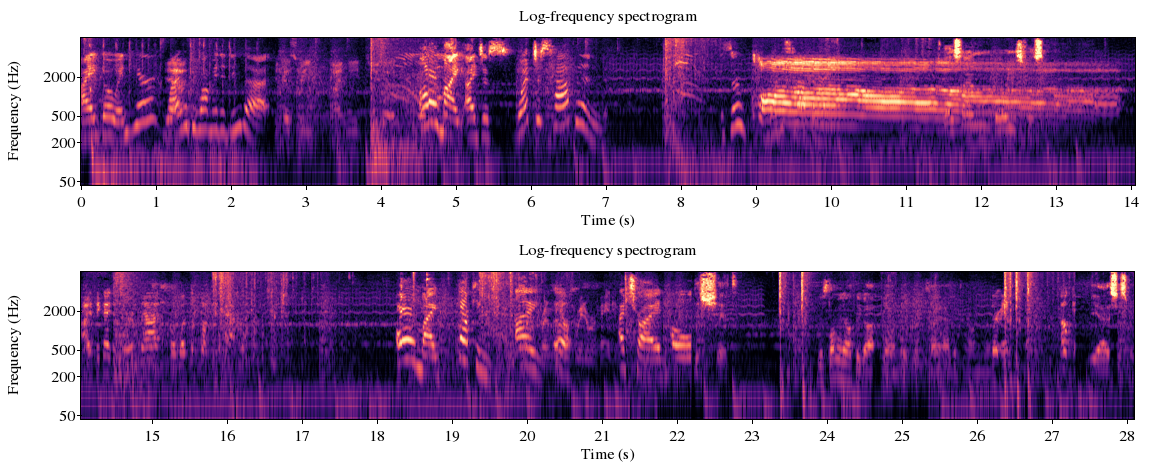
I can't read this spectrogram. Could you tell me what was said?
I go in here? Why would you want me to do that? Because we, I need you to. Oh my, I just. What just happened? Is there. What is Uh, Close in, boys, close in. I think I deserve that, but what the fuck is happening? happening? Oh my fucking. I. Friendly Ugh. Operator remaining. I tried. Oh. This shit. Just let me know if they got going with it, because I have it down They're there. in. Okay. Yeah, it's just me.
